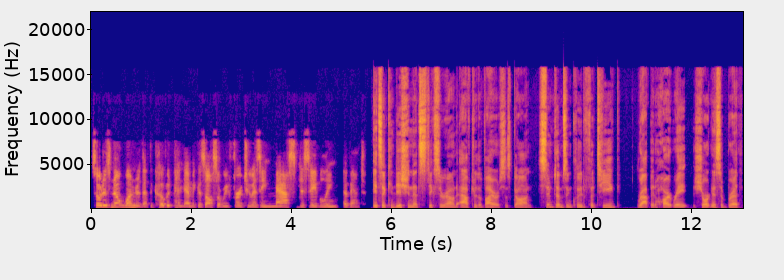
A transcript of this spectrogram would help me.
So it is no wonder that the COVID pandemic is also referred to as a mass disabling event. It's a condition that sticks around after the virus is gone. Symptoms include fatigue, rapid heart rate, shortness of breath,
